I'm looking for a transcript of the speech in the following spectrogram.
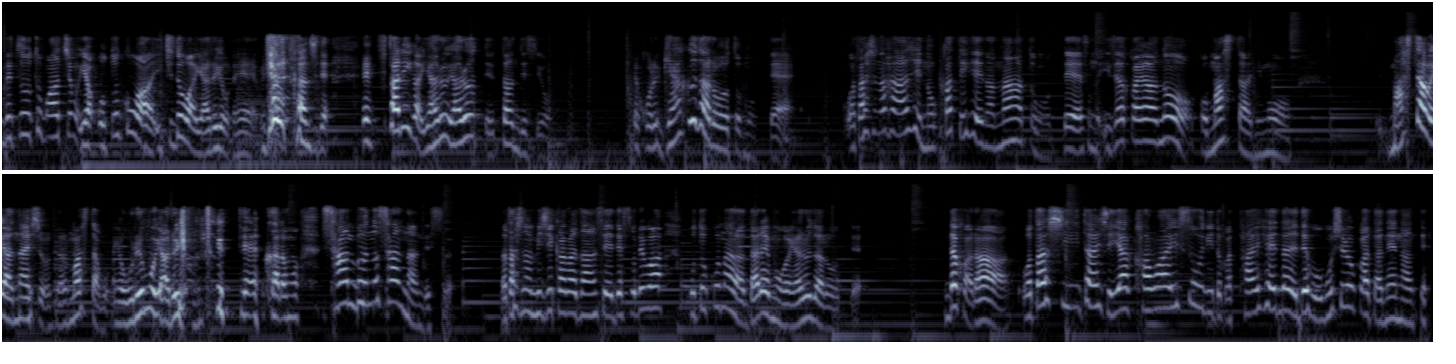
別の友達も、いや、男は一度はやるよね、みたいな感じで、え、2人がやるやるって言ったんですよ。でこれ逆だろうと思って、私の話に乗っかってきてたなと思って、その居酒屋のこうマスターにも、マスターはやんないでしょ。マスターも、いや、俺もやるよって言って、だからもう3分の3なんです。私の身近な男性で、それは男なら誰もがやるだろうってだから、私に対して、いや、かわいそうにとか大変だね、でも面白かったね、なんて、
